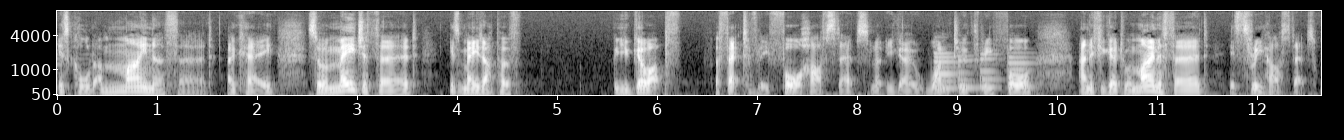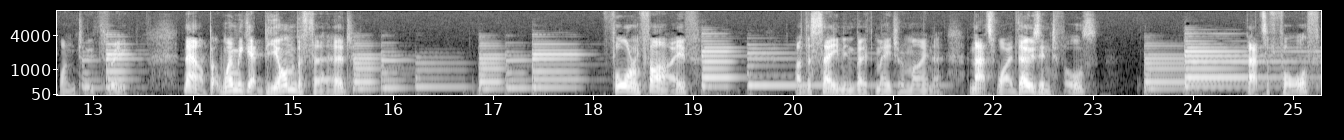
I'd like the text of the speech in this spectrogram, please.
is called a minor third. Okay, so a major third is made up of you go up effectively four half steps. Look, you go one, two, three, four. And if you go to a minor third, it's three half steps one, two, three. Now, but when we get beyond the third, four and five are the same in both major and minor. And that's why those intervals, that's a fourth.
